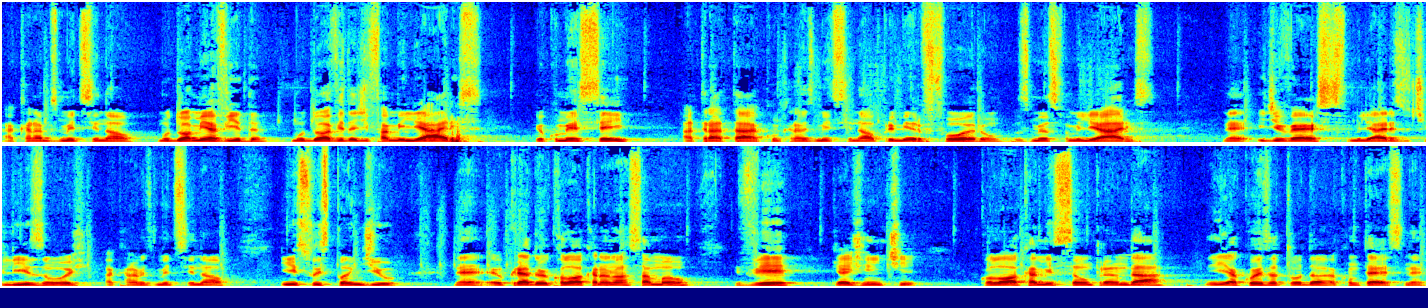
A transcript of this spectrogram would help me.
a cannabis medicinal. Mudou a minha vida, mudou a vida de familiares. Eu comecei a tratar com cannabis medicinal. Primeiro foram os meus familiares, né? E diversos familiares utilizam hoje a cannabis medicinal. E isso expandiu, né? O criador coloca na nossa mão, vê que a gente coloca a missão para andar e a coisa toda acontece, né?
